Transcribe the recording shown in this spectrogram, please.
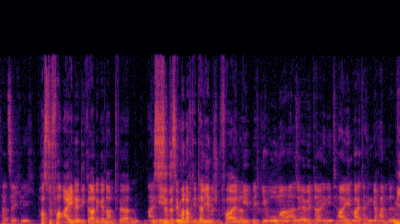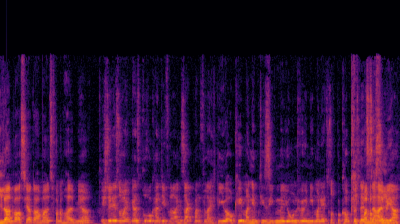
tatsächlich. Hast du Vereine, die gerade genannt werden? Angeblich- Sind das immer noch die italienischen Vereine? Angeblich die Roma, also er wird da in Italien weiterhin gehandelt. Milan war es ja damals vor einem halben Jahr. Ja. Ich stelle jetzt nochmal ganz provokant die Frage, sagt man vielleicht lieber, okay, man nimmt die 7 Millionen ihn, die man jetzt noch bekommt Kriegt man letzte halbe? Jahr?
